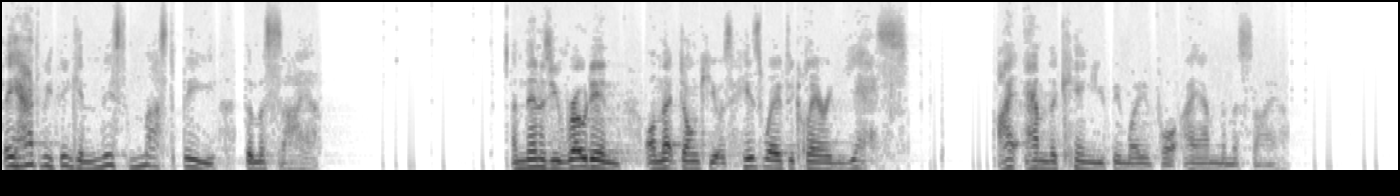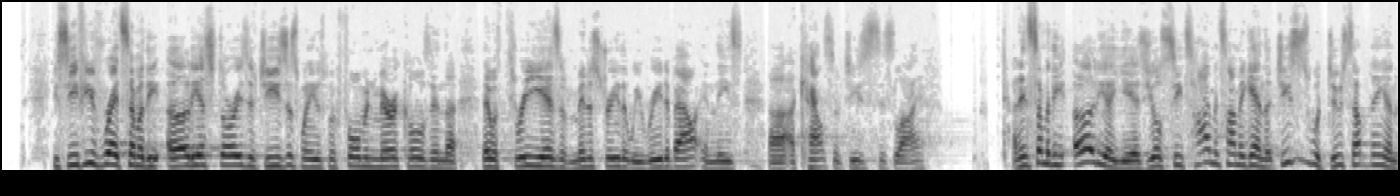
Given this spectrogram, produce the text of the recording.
They had to be thinking, this must be the Messiah. And then as he rode in on that donkey, it was his way of declaring, Yes, I am the king you've been waiting for. I am the Messiah. You see, if you've read some of the earlier stories of Jesus when he was performing miracles, in the, there were three years of ministry that we read about in these uh, accounts of Jesus' life. And in some of the earlier years, you'll see time and time again that Jesus would do something and,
